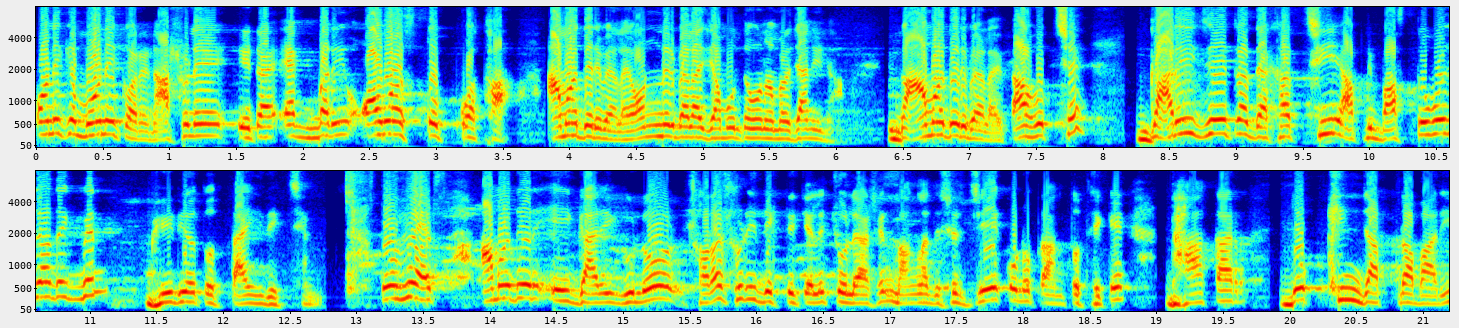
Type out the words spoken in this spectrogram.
অনেকে মনে করেন আসলে এটা একবারেই অবাস্তব কথা। আমাদের বেলায়, অন্যের বেলায় যেমন তেমন আমরা জানি না। কিন্তু আমাদের বেলায় তা হচ্ছে গাড়ি যেটা দেখাচ্ছি, আপনি বাস্তবও যা দেখবেন, ভিডিও তো তাই দেখছেন। তো আমাদের এই গাড়িগুলো সরাসরি দেখতে চাইলে চলে আসেন বাংলাদেশের যে কোনো প্রান্ত থেকে ঢাকার দক্ষিণ যাত্রাবাড়ি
